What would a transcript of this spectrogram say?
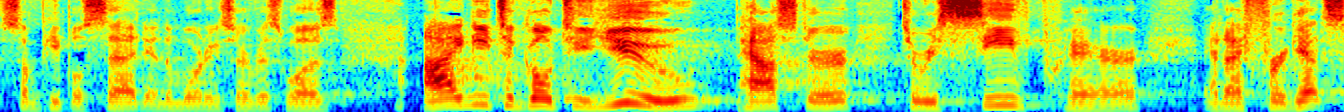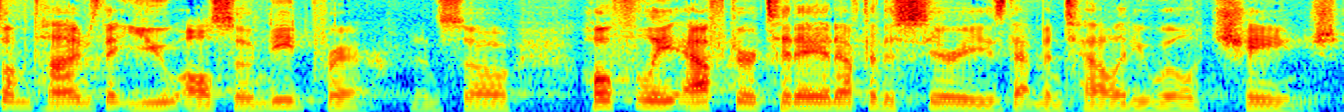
some people said in the morning service was, I need to go to you, Pastor, to receive prayer, and I forget sometimes that you also need prayer. And so hopefully after today and after this series, that mentality will change.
